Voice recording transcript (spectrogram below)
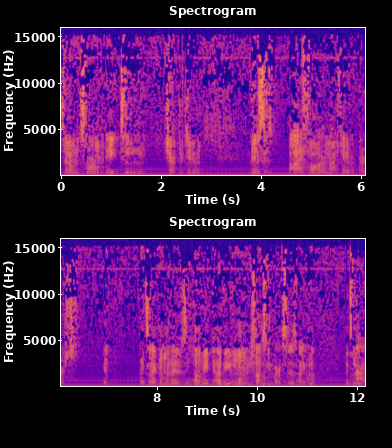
So in Psalm 18, chapter 2, this is by far my favorite verse. It, it's like one of those lovey-dovey, warm and fuzzy verses. Like, it's not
